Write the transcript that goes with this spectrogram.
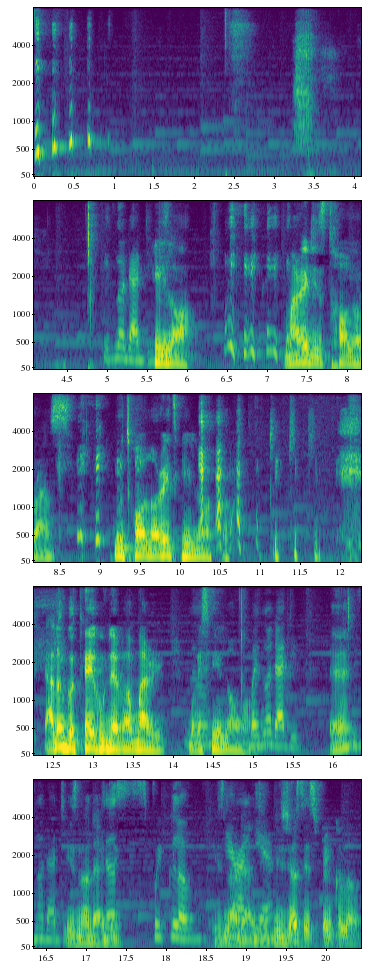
It's not that deep. Law. Marriage is tolerance. You tolerate law. I don't go tell who never marry, but No. it's hey law. But it's not that deep. Eh? It's not that deep. It's not that deep. Sprinkle of It's not that deep. It's just a sprinkle of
